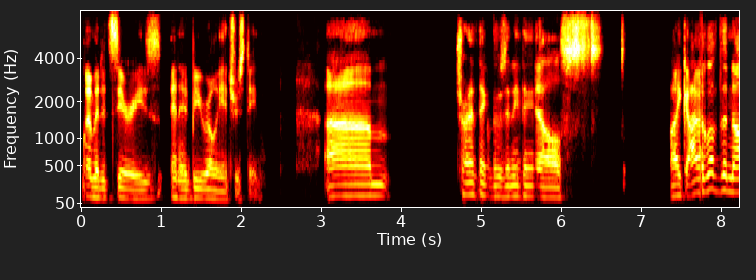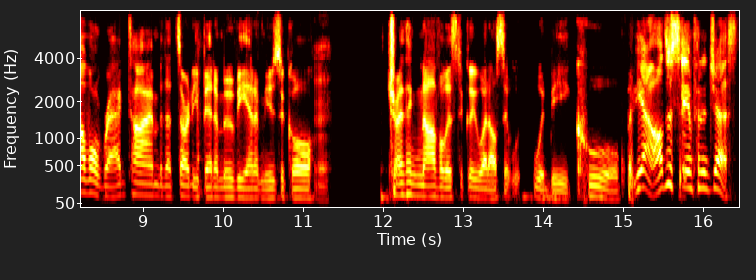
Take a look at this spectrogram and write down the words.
limited series and it'd be really interesting. Um, trying to think if there's anything else. Like I love the novel Ragtime, but that's already been a movie and a musical. Mm. Trying to think novelistically what else it w- would be cool, but yeah, I'll just say Infinite Jest.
